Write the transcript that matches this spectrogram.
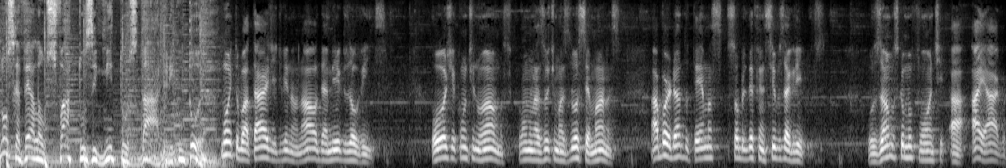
nos revela os fatos e mitos da agricultura. Muito boa tarde, Divino Ronaldo e amigos ouvintes. Hoje continuamos, como nas últimas duas semanas, abordando temas sobre defensivos agrícolas. Usamos como fonte a AIAGRO,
